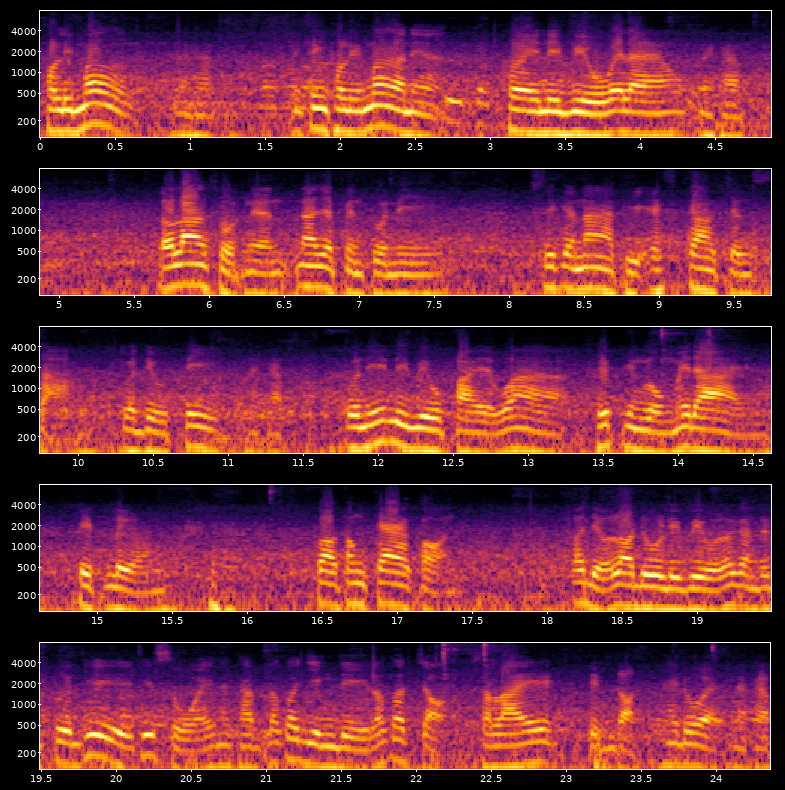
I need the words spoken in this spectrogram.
โพลิเมอร์นะครับจริงๆโพลิเมอร์เนี่ยเคยรีวิวไว้แล้วนะครับ แล้วล่าสุดเนี่ยน่าจะเป็นตัวนี้ s i g a n a PX9 Gen 3 ตัว Duty นะครับ ตัวนี้รีวิวไปแต่ว่าคลิปยังลงไม่ได้นะติดเหลือง ก็ต้องแก้ก่อน ก็เดี๋ยวเราดูรีวิวแล้วกันเป็นปืนที่ที่สวยนะครับ แล้วก็ยิงดีแล้วก็เจาะสไลด์ติดดอทให้ด้วยนะครับ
